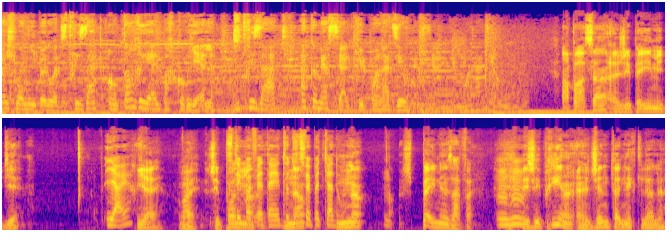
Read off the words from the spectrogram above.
Rejoignez Benoît Dutrisac en temps réel par courriel. Dutrisac à commercialcube.radio. En passant, euh, j'ai payé mes billets. Hier? Hier, ouais. J'ai pas Tu t'es pas fait un- toi, tu fais pas de cadeau? Non. Non. Je paye mes affaires. Et j'ai pris un, un gin tonic, là, là,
